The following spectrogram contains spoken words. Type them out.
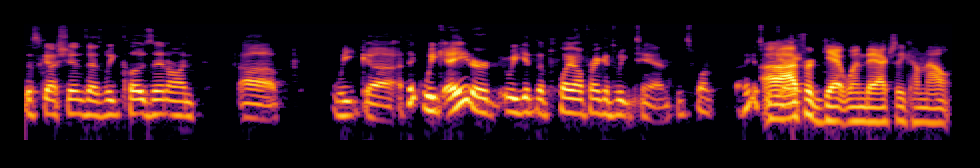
discussions as we close in on uh, week. Uh, I think week eight, or we get the playoff rankings week ten. It's one. I think it's. Uh, I forget when they actually come out.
